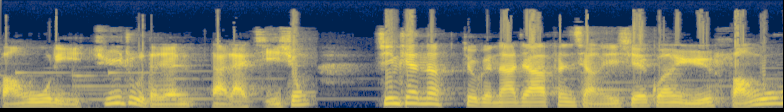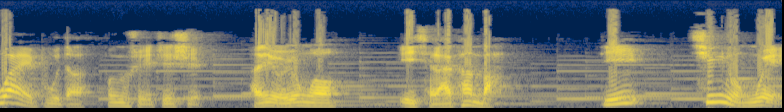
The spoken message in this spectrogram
房屋里居住的人带来吉凶。今天呢，就跟大家分享一些关于房屋外部的风水知识，很有用哦。一起来看吧。第一，青龙位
